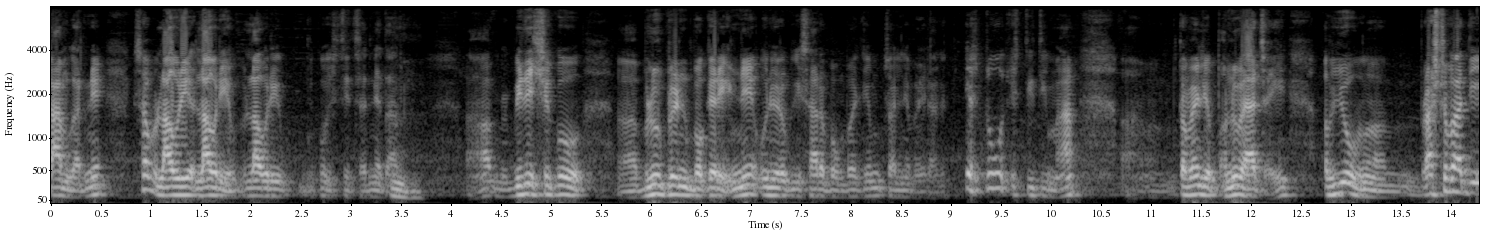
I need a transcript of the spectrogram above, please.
काम गर्ने सब लाउरी लाउरी लाउरीको स्थिति छ नेताहरू विदेशीको ब्लु प्रिन्ट बोकेर हिँड्ने उनीहरूको इसारा बमोजिम चल्ने भइरहेको छ। यस्तो स्थितिमा तपाईँले भन्नुभएको चाहिँ अब यो राष्ट्रवादी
